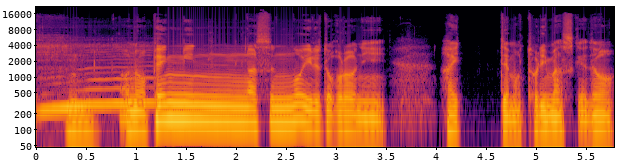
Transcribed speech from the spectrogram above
うん、あのペンギンがすんごいいるところに入っても取りますけど、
